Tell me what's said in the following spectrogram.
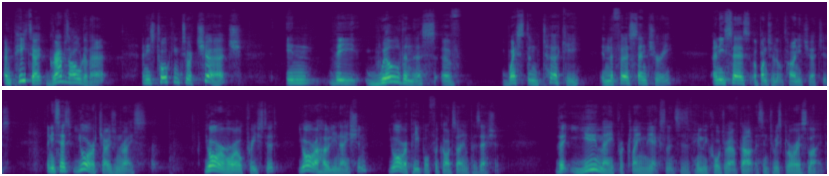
And Peter grabs hold of that, and he's talking to a church in the wilderness of Western Turkey in the first century. And he says, a bunch of little tiny churches, and he says, You're a chosen race. You're a royal priesthood. You're a holy nation. You're a people for God's own possession that you may proclaim the excellencies of him who called you out of darkness into his glorious light.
